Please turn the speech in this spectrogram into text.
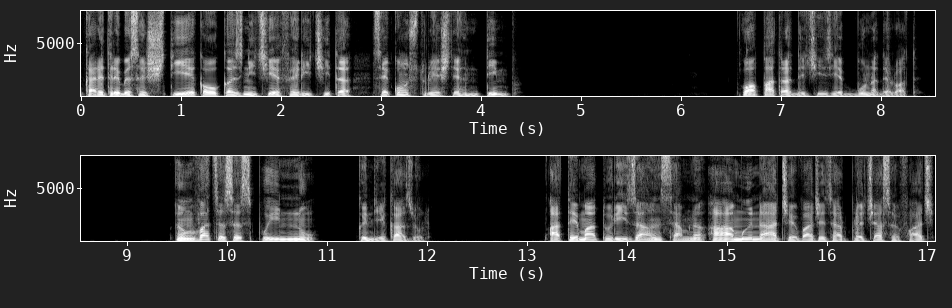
care trebuie să știe că o căznicie fericită se construiește în timp. O a patra decizie bună de luat. Învață să spui nu când e cazul. A te maturiza înseamnă a amâna ceva ce ți-ar plăcea să faci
